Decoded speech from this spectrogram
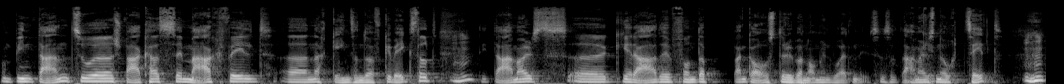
und bin dann zur Sparkasse Machfeld äh, nach Gensendorf gewechselt, mhm. die damals äh, gerade von der Bank Austria übernommen worden ist. Also damals okay. noch Z. Mhm.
